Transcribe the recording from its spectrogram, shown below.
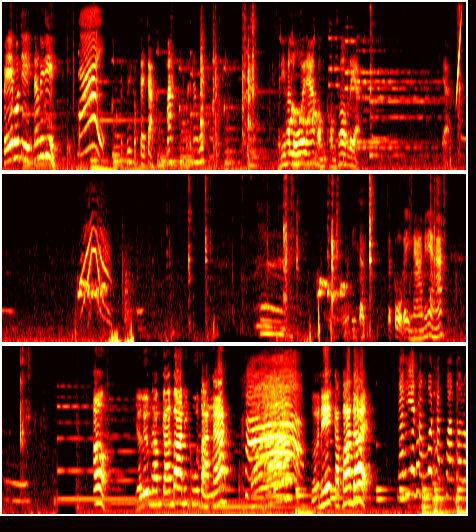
เฟโมจินั่งดิดิได้เฮ้ยขอบใจจ้ะมามานั่งเว้ยวันนี้พะโล้เลยนะของของชอบเลยอะ เนี่ยเออโอ้นี่จะจะโกรธกันอีกนานไหมเนี่ยฮะ เอ้าอย่าลืมทำการบ้านที่ครูสั่งนะค่ะส่วนวันนี้กลับบ้านได้ นักเรียนทั้งหมดทำความเคาร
